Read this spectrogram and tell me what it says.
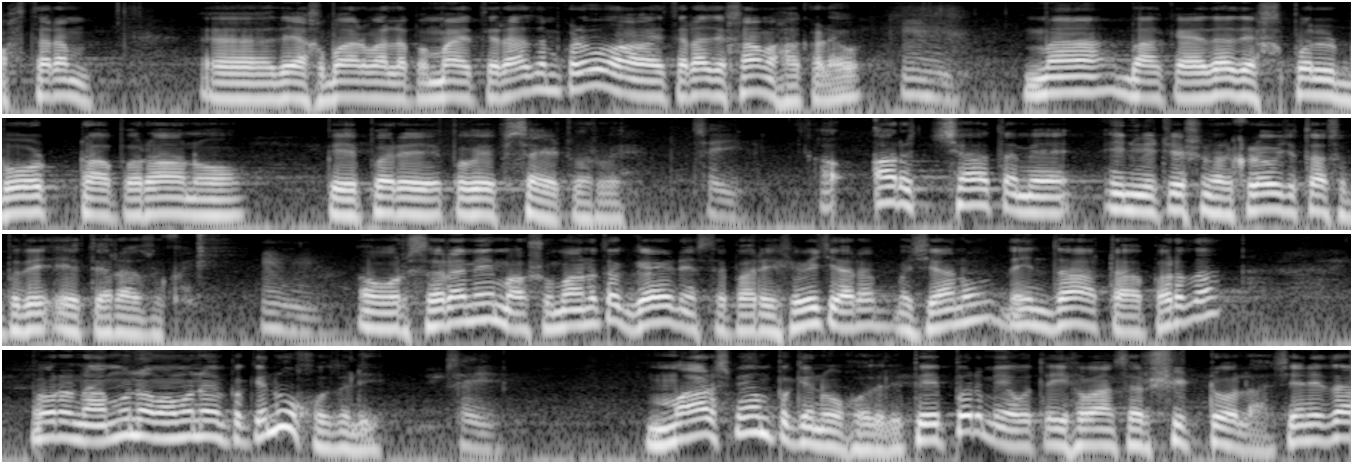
محترم د اخبار والا په ما اعتراض هم کړو او اعتراض یې خامخا کړی و ما باقاعده د خپل بورډ ټاپرانو پیپر په ویب سایټ وروي صحیح او هر چا ته مې انویټیشن ورکړو چې تاسو په دې اعتراض وکړئ او ورسره مې ماشومان ته ګایډنس ته پاره خوي چې عرب بچیانو د اندا ټاپر دا نور نامونه مامونه پکې نو خوذلی صحیح مارس مې هم پکې نو خودلې پیپر مې وته یو انسر شیټ ټوله چې نه دا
